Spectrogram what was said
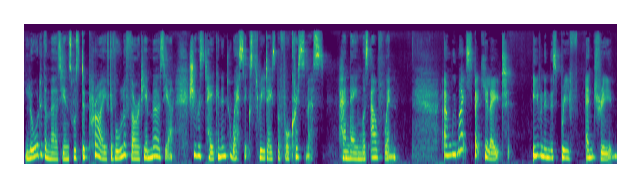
Lord of the Mercians, was deprived of all authority in Mercia. She was taken into Wessex three days before Christmas. Her name was Alfwin. And we might speculate, even in this brief entry,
